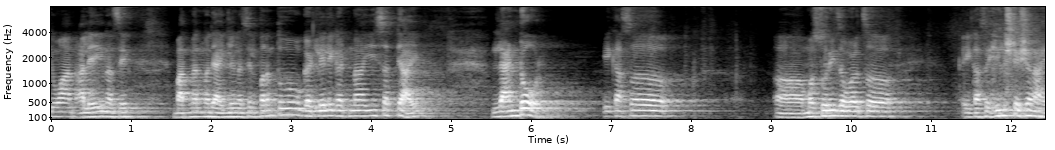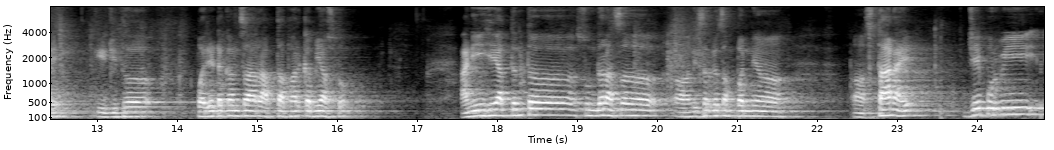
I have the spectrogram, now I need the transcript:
किंवा आलेही नसेल बातम्यांमध्ये ऐकले नसेल. परंतु घडलेली घटना ही सत्य आहे. लँडोर एक असं मसुरीजवळचं एक असं हिल स्टेशन आहे की जिथं पर्यटकांचा राबता फार कमी असतो. आणि हे अत्यंत सुंदर असं निसर्गसंपन्न स्थान आहे. जे पूर्वी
